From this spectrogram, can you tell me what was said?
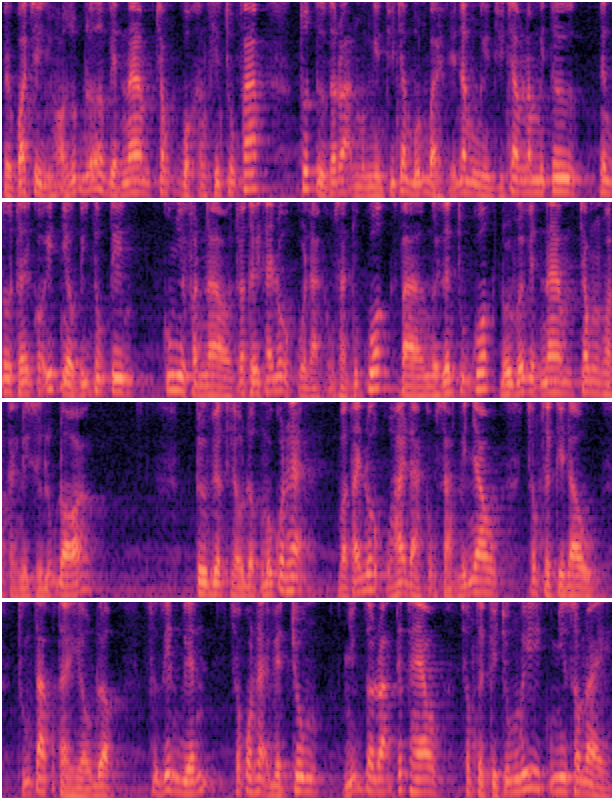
về quá trình họ giúp đỡ Việt Nam trong cuộc kháng chiến chống Pháp suốt từ giai đoạn 1947 đến năm 1954 nên tôi thấy có ít nhiều tính thông tin cũng như phần nào cho thấy thái độ của Đảng Cộng sản Trung Quốc và người dân Trung Quốc đối với Việt Nam trong hoàn cảnh lịch sử lúc đó. Từ việc hiểu được mối quan hệ và thái độ của hai đảng Cộng sản với nhau trong thời kỳ đầu, chúng ta có thể hiểu được sự diễn biến trong quan hệ Việt Trung những giai đoạn tiếp theo trong thời kỳ Trung Mỹ cũng như sau này.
